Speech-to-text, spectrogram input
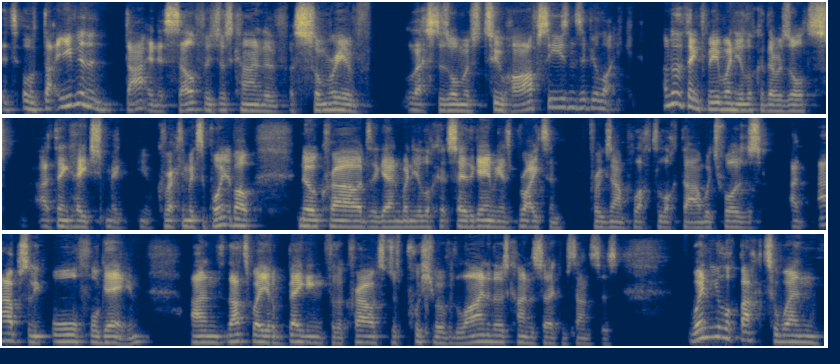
it's oh, that, even that in itself is just kind of a summary of Leicester's almost two half seasons, if you like. Another thing for me, when you look at the results, I think H make, you know, correctly makes a point about no crowds. Again, when you look at, say, the game against Brighton, for example, after lockdown, which was an absolutely awful game. And that's where you're begging for the crowd to just push you over the line in those kind of circumstances. When you look back to when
